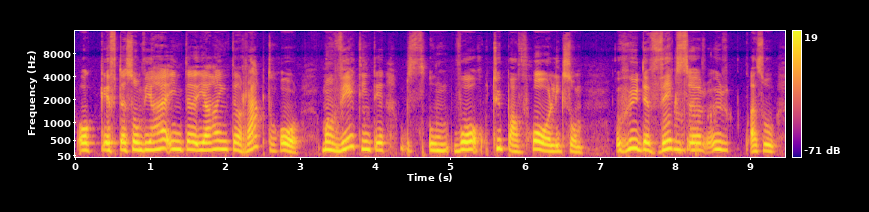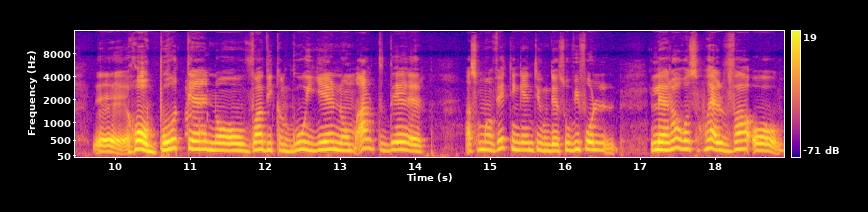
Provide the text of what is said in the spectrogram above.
och eftersom vi har inte, jag har inte rakt hår. Man vet inte om vad typ av hår liksom. Hur det växer ur alltså, eh, hårbotten och vad vi kan gå igenom. Allt det. här. Alltså man vet ingenting om det. Så vi får lära oss själva och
